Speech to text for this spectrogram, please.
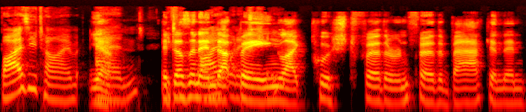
buys you time yeah. and it doesn't end up being like pushed further and further back and then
